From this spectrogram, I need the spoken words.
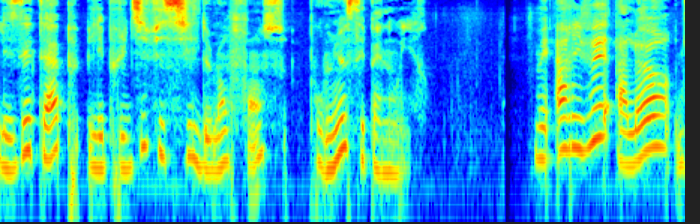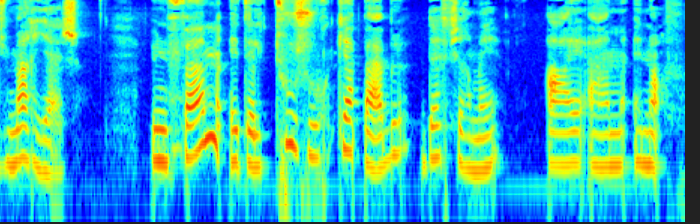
les étapes les plus difficiles de l'enfance pour mieux s'épanouir. Mais arrivée à l'heure du mariage, une femme est-elle toujours capable d'affirmer I am enough?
